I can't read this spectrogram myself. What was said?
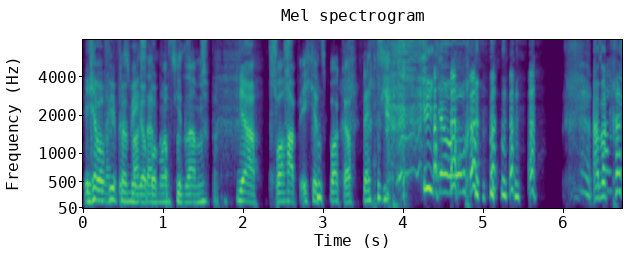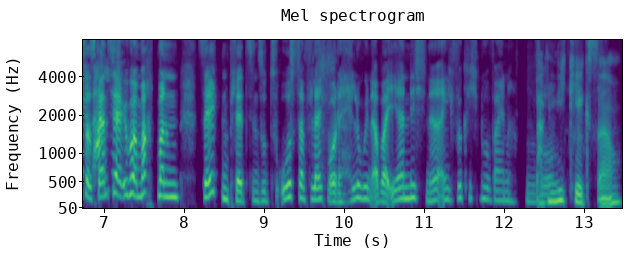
Ich habe auf jeden Fall mega Wasser Bock auf zusammen. Ja, Boah, hab ich jetzt Bock auf Plätzchen. ich auch. aber krass, das ganze Jahr über macht man selten Plätzchen, so zu Ostern vielleicht oder Halloween, aber eher nicht, ne? Eigentlich wirklich nur Weihnachten. Backen So. nie Kekse.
